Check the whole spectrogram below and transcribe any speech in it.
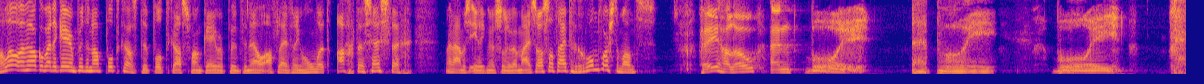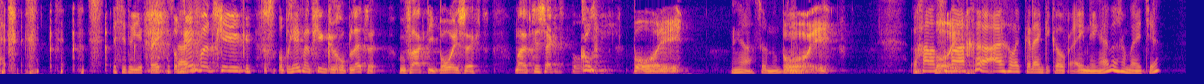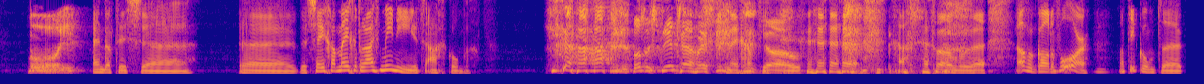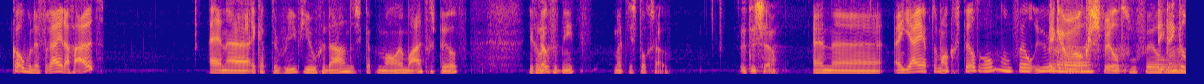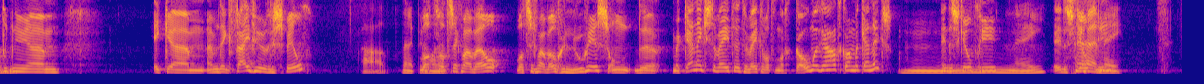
Hallo en welkom bij de Gamer.nl podcast, de podcast van Gamer.nl, aflevering 168. Mijn naam is Erik Nussel en bij mij zoals altijd Ron Worstemans. Hey, hallo en boy. Eh, boy. Boy. Is dit hoe je Kratos Op een, gegeven moment ging ik, op een gegeven moment ging ik erop letten hoe vaak die boy zegt. Maar het is echt cool. Boy. Ja, zo noemt hij. Boy. We gaan het Boy. vandaag eh, eigenlijk eh, denk ik over één ding hebben, zo'n beetje. Boy. En dat is eh, eh, de Sega Mega Drive Mini. Is aangekondigd. Wat is dit nou weer? Nee, grapje. Yo. We gaan het hebben over, eh, over God of War. Want die komt komende vrijdag uit. En ik heb de review gedaan, dus ik heb hem al helemaal uitgespeeld. Je gelooft Ja. het niet, maar het is toch zo. Het is zo. En, eh, en jij hebt hem ook gespeeld, Ron? Hoeveel uur? Ik heb hem eh, ook gespeeld. Hoeveel, Ik denk dat ik eh, nu... ehm, ik ehm, heb denk ik vijf uur gespeeld. Oh, dan heb je Wat, wat, zeg maar wel, wat zeg maar wel genoeg is om de mechanics te weten. Te weten wat er nog komen gaat qua mechanics. Hmm, In de skill tree. Nee. In de skill tree. nee.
